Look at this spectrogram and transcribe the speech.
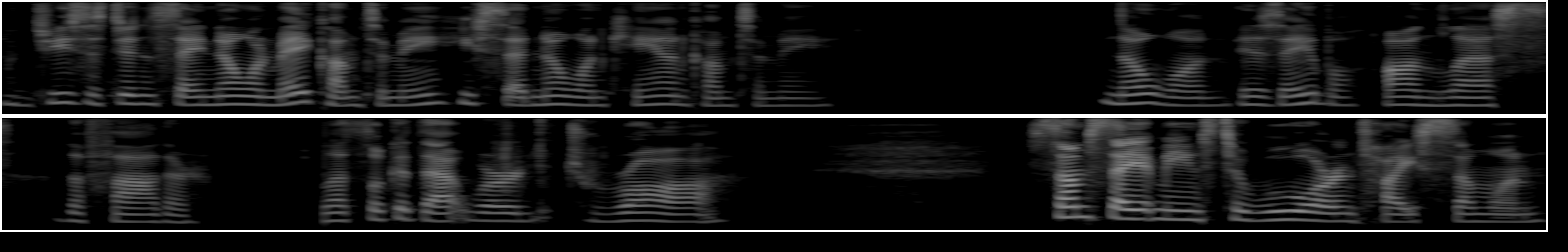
And Jesus didn't say, No one may come to me. He said, No one can come to me. No one is able unless the Father. Let's look at that word draw. Some say it means to woo or entice someone.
